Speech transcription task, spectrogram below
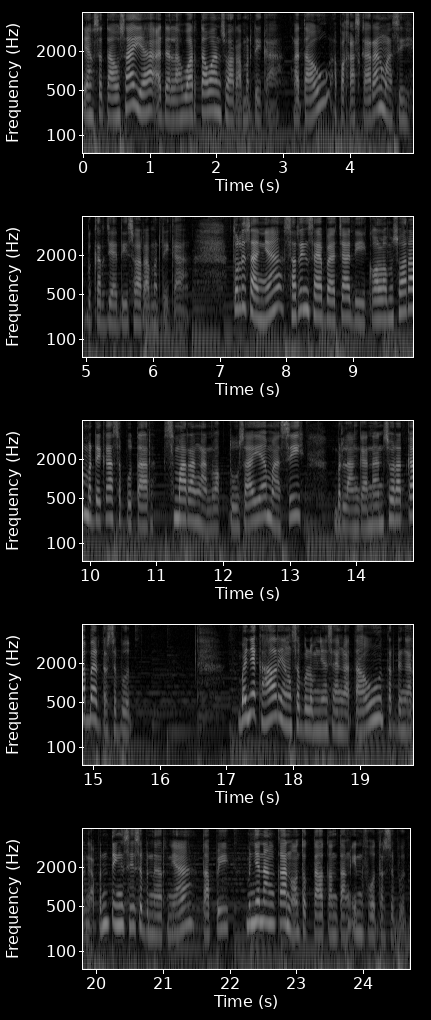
yang setahu saya adalah wartawan Suara Merdeka. Nggak tahu apakah sekarang masih bekerja di Suara Merdeka. Tulisannya sering saya baca di kolom Suara Merdeka seputar Semarangan waktu saya masih berlangganan surat kabar tersebut. Banyak hal yang sebelumnya saya nggak tahu, terdengar nggak penting sih sebenarnya, tapi menyenangkan untuk tahu tentang info tersebut.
